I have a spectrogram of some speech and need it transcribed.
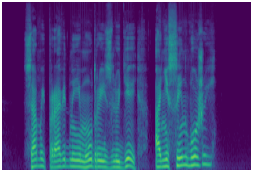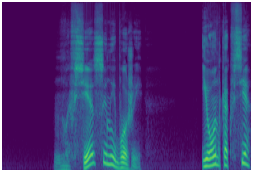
— самый праведный и мудрый из людей, а не Сын Божий. Мы все сыны Божии, и Он как все».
